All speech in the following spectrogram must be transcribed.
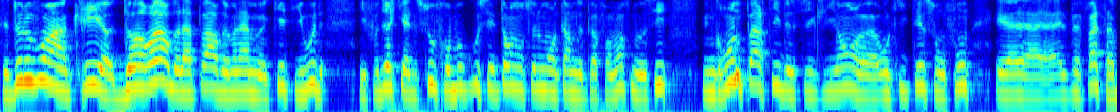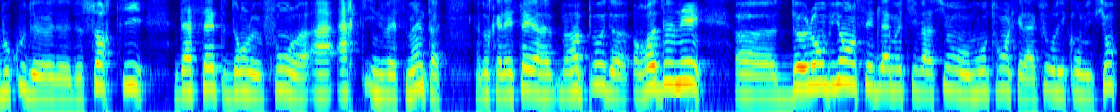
C'est de nouveau un cri d'horreur de la part de Madame Katie Wood. Il faut dire qu'elle souffre beaucoup ces temps, non seulement en termes de performance, mais aussi une grande partie de ses clients euh, ont quitté son fonds et elle, fait face à beaucoup de, sorties d'assets dans le fonds euh, ARK Investment. Donc elle essaie euh, un peu de redonner de l'ambiance et de la motivation en montrant qu'elle a toujours des convictions.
